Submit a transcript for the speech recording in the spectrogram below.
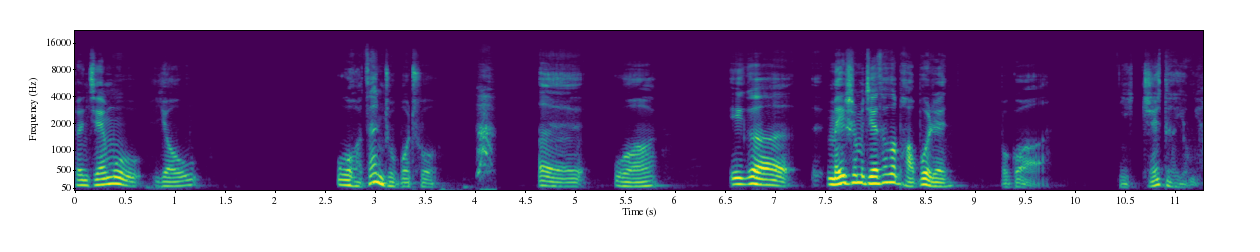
本节目由我赞助播出。呃，我一个没什么节操的跑步人，不过你值得拥有。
